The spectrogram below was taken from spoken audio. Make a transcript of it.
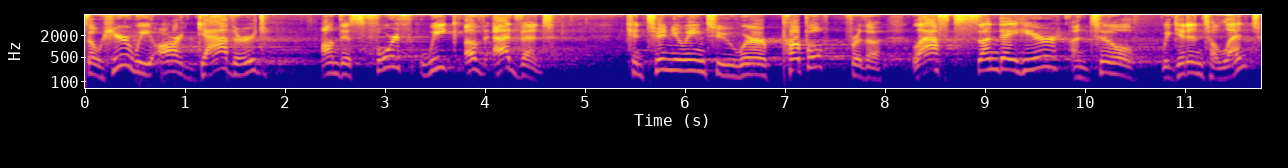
So here we are gathered on this fourth week of Advent, continuing to wear purple for the last Sunday here until we get into Lent.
